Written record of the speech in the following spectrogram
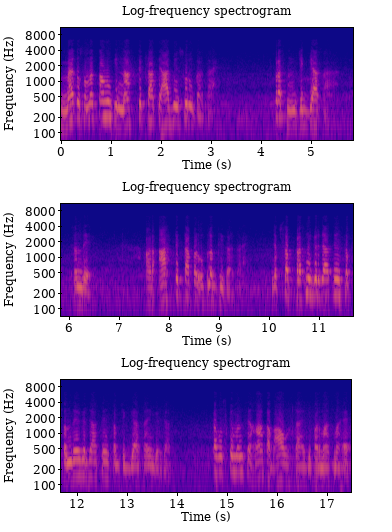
मैं तो समझता हूँ कि नास्तिकता से आदमी शुरू करता है। प्रश्न, जिज्ञासा, संदेह, और आस्तिकता पर उपलब्धि करता है। जब सब प्रश्न गिर जाते हैं सब संदेह गिर जाते हैं सब जिज्ञासाएँ गिर जाती तब उसके मन से हाँ का भाव उठता है कि परमात्मा है।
